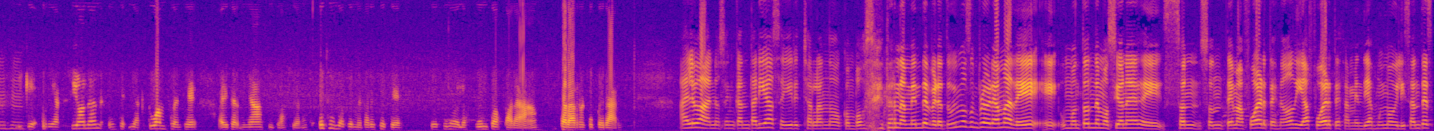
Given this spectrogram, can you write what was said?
y que reaccionan este, y actúan frente a determinadas situaciones. Eso es lo que me parece que, es uno de los puntos para, para recuperar. Alba, nos encantaría seguir charlando con vos eternamente, pero tuvimos un programa de eh, un montón de emociones, de son, son temas fuertes, ¿no? Días fuertes, también días muy movilizantes.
